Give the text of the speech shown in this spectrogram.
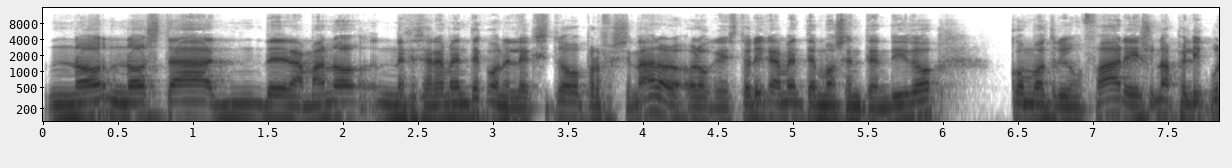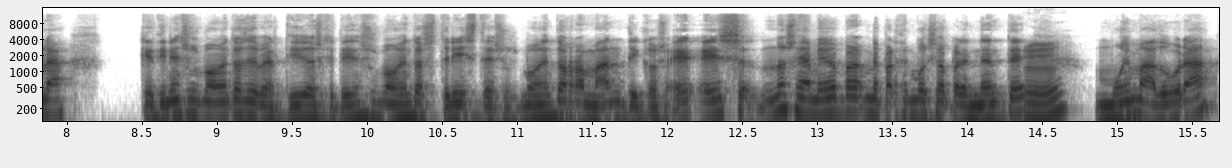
no, no está de la mano necesariamente con el éxito profesional o, o, lo que históricamente hemos entendido como triunfar. Y es una película que tiene sus momentos divertidos, que tiene sus momentos tristes, sus momentos románticos. E-, es, no sé, a mí me parece muy sorprendente, muy madura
